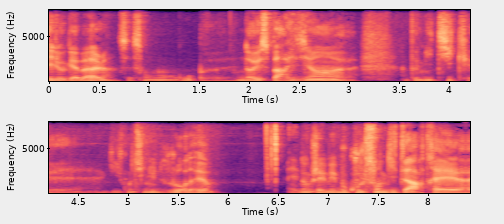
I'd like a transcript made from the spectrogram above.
Helio Gabal, c'est son groupe noise parisien, un peu mythique, qui continue toujours d'ailleurs. Et donc j'aimais beaucoup le son de guitare, très euh,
